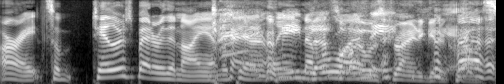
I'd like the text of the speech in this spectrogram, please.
all right. So Taylor's better than I am, apparently. number That's one. what I was trying to get across.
